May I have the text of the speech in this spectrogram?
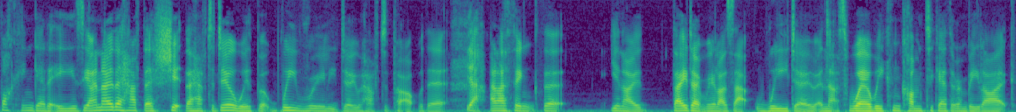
fucking get it easy. I know they have their shit they have to deal with, but we really do have to put up with it. Yeah. and I think that you know they don't realize that we do, and that's where we can come together and be like,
